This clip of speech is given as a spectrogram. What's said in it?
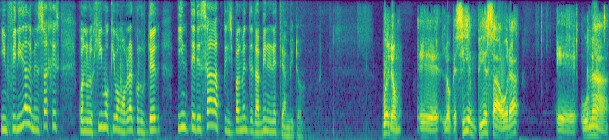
infinidad de mensajes cuando dijimos que íbamos a hablar con usted, interesadas principalmente también en este ámbito. Bueno, eh, lo que sí empieza ahora eh, una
